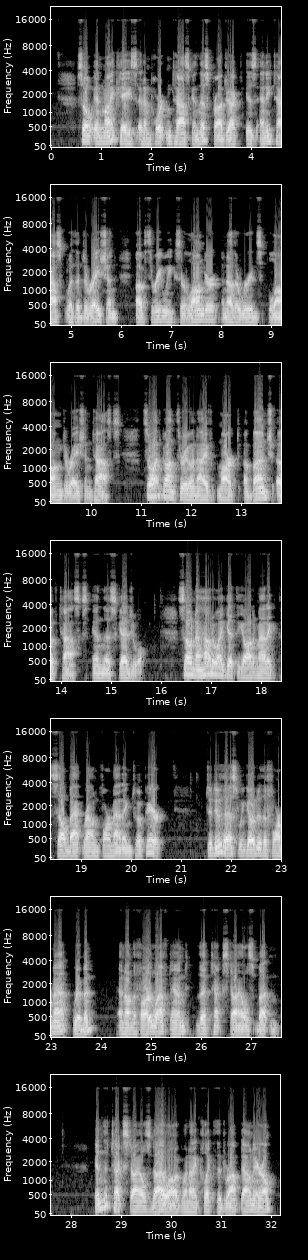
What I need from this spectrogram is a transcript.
So in my case, an important task in this project is any task with a duration of three weeks or longer, in other words, long duration tasks. So I've gone through and I've marked a bunch of tasks in this schedule. So now how do I get the automatic cell background formatting to appear? To do this, we go to the Format ribbon, and on the far left end, the Text Styles button. In the Text Styles dialog, when I click the drop-down arrow,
